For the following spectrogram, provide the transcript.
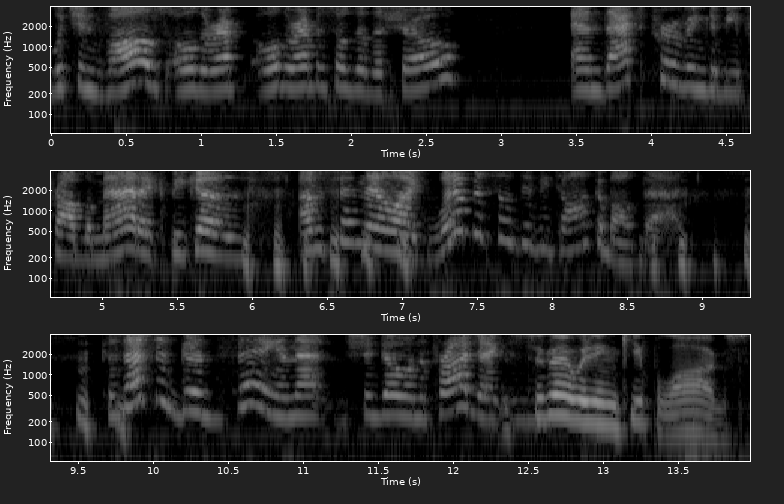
which involves older ep- older episodes of the show, and that's proving to be problematic because I'm sitting there like, what episode did we talk about that? Because that's a good thing, and that should go in the project. It's too bad we didn't keep logs.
